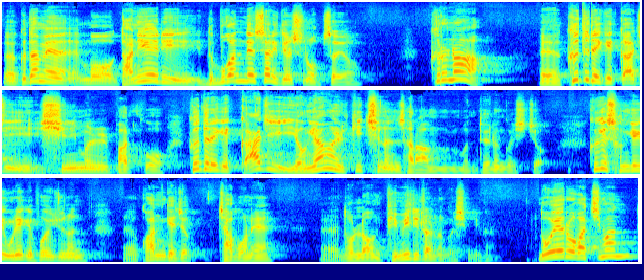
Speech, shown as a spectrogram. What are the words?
그 다음에 뭐 다니엘이 느부갓네살이 될 수는 없어요. 그러나 예, 그들에게까지 신임을 받고 그들에게까지 영향을 끼치는 사람은 되는 것이죠. 그게 성경이 우리에게 보여주는 에, 관계적 자본의 에, 놀라운 비밀이라는 것입니다. 노예로 갔지만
